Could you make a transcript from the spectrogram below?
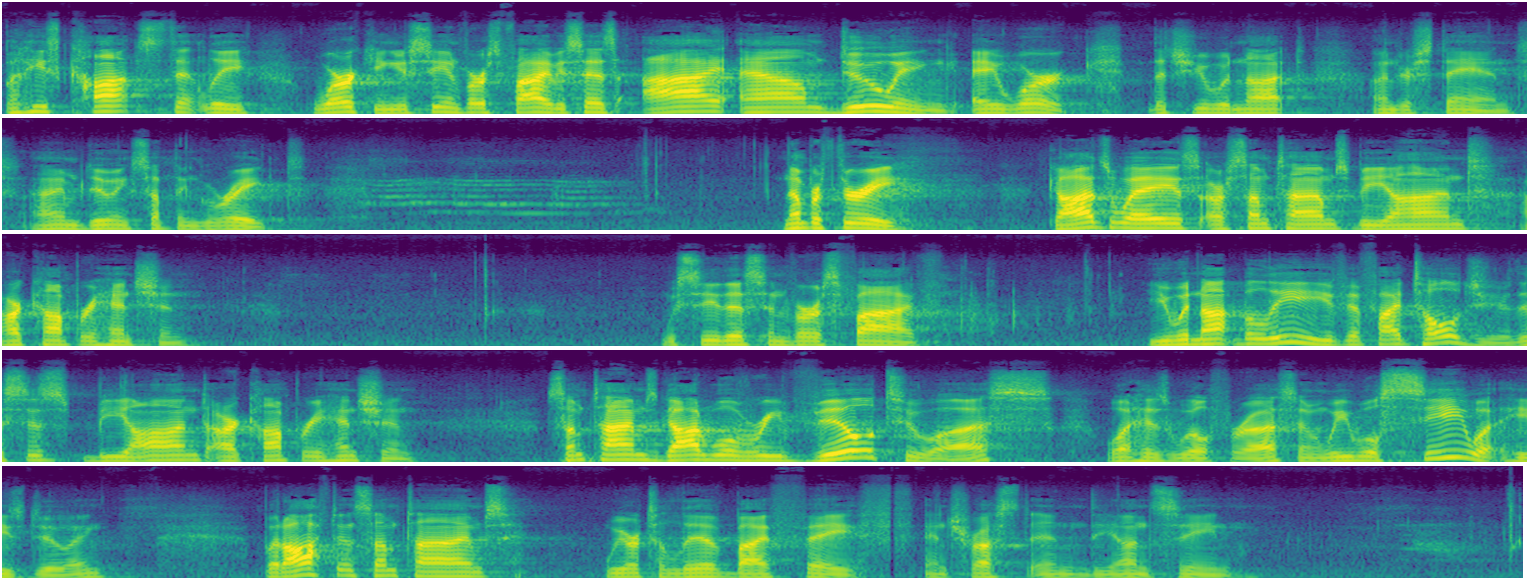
but He's constantly working. You see in verse 5, He says, I am doing a work that you would not understand. I am doing something great. Number three, God's ways are sometimes beyond our comprehension. We see this in verse 5. You would not believe if I told you. This is beyond our comprehension. Sometimes God will reveal to us what His will for us, and we will see what He's doing. But often, sometimes, we are to live by faith and trust in the unseen.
